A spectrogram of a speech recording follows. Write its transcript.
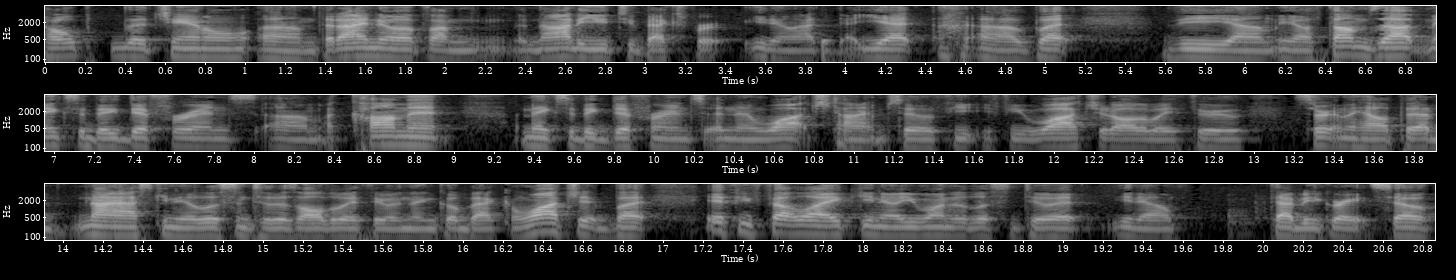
help the channel um, that I know of. I'm not a YouTube expert, you know, yet, uh, but the um, you know thumbs up makes a big difference. Um, a comment makes a big difference, and then watch time. So if you if you watch it all the way through, certainly help it. I'm not asking you to listen to this all the way through and then go back and watch it, but if you felt like you know you wanted to listen to it, you know, that'd be great. So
